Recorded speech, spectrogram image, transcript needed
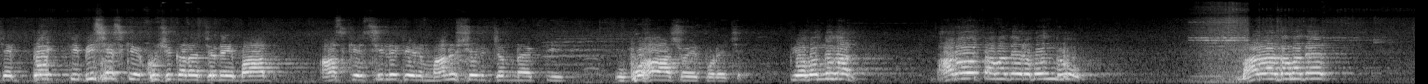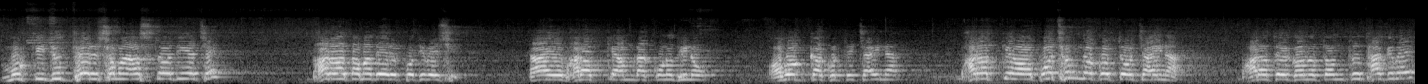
সে ব্যক্তি বিশেষকে খুশি করার জন্য বাঁধ আজকে সিলেটের মানুষের জন্য একটি উপহাস হয়ে পড়েছে। প্রিয় বন্ধুগণ, ভারত আমাদের বন্ধু, ভারত আমাদের মুক্তিযুদ্ধের সময় অস্ত্র দিয়েছে। ভারত আমাদের প্রতিবেশী। তাই ভারতকে আমরা কোনোদিনও অবজ্ঞা করতে চাই না। ভারতকে অপছন্দ করতেও চাই না। ভারতে গণতন্ত্র থাকবে।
